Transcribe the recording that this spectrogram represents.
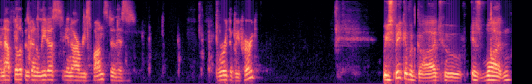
And now Philip is going to lead us in our response to this word that we've heard. We speak of a God who is one,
